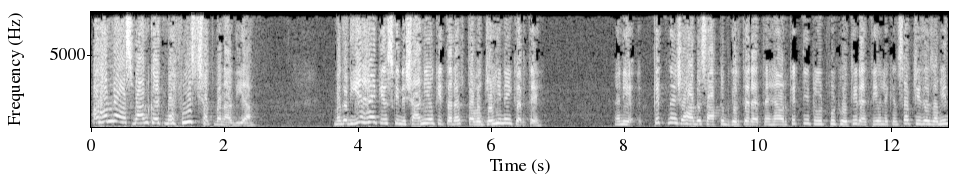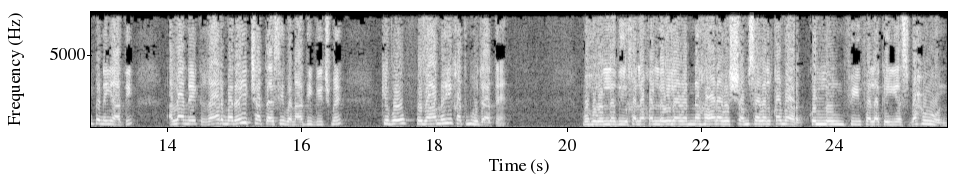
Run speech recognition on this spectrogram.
اور ہم نے آسمان کو ایک محفوظ چھت بنا دیا۔ مگر یہ ہے کہ اس کی نشانیوں کی طرف توجہ ہی نہیں کرتے۔ یعنی کتنے شہاب ثاقب گرتے رہتے ہیں اور کتنی ٹوٹ پھوٹ ہوتی رہتی ہے، لیکن سب چیزیں زمین پہ نہیں آتی۔ اللہ نے ایک غیر مرئی چھت ایسی بنا دی بیچ میں کہ وہ فضا میں ہی ختم ہو جاتے ہیں۔ وہ الذي خلق الليل والنهار والشمس والقمر كل في فلك يسبحون۔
